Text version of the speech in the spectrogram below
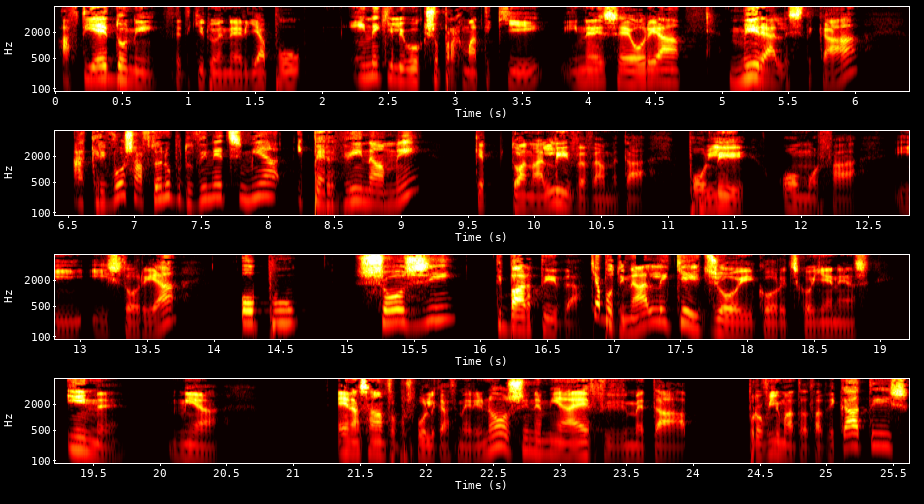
Αυτή η έντονη θετική του ενέργεια που είναι και λίγο εξωπραγματική, είναι σε όρια μη ρεαλιστικά. Ακριβώς αυτό είναι που του δίνει έτσι μια υπερδύναμη και το αναλύει βέβαια μετά πολύ όμορφα η, η ιστορία, όπου σώζει την παρτίδα. Και από την άλλη και η Τζόη, η κόρη της οικογένειας, είναι μια, ένας άνθρωπος πολύ καθημερινός, είναι μια έφηβη με τα προβλήματα τα δικά της,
